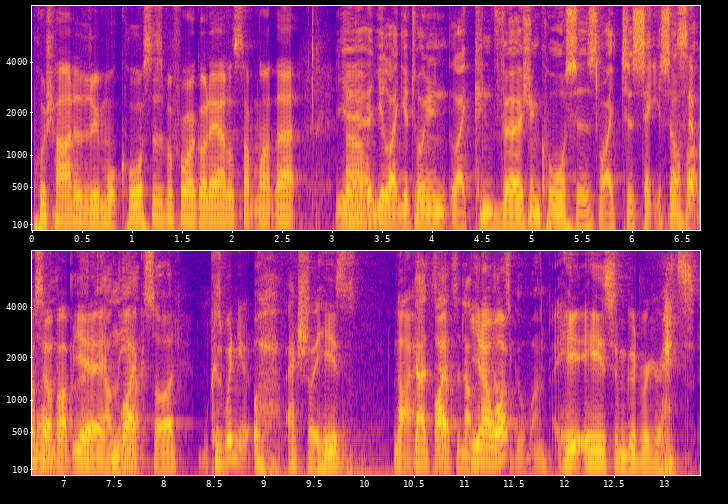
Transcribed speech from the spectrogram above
push harder to do more courses before I got out or something like that. Yeah, Um, you like you're talking like conversion courses, like to set yourself Set up, myself more up, yeah, on the like- outside. because when you oh, actually here's no That's- I- another- you know that's what a good one. Here, here's some good regrets.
